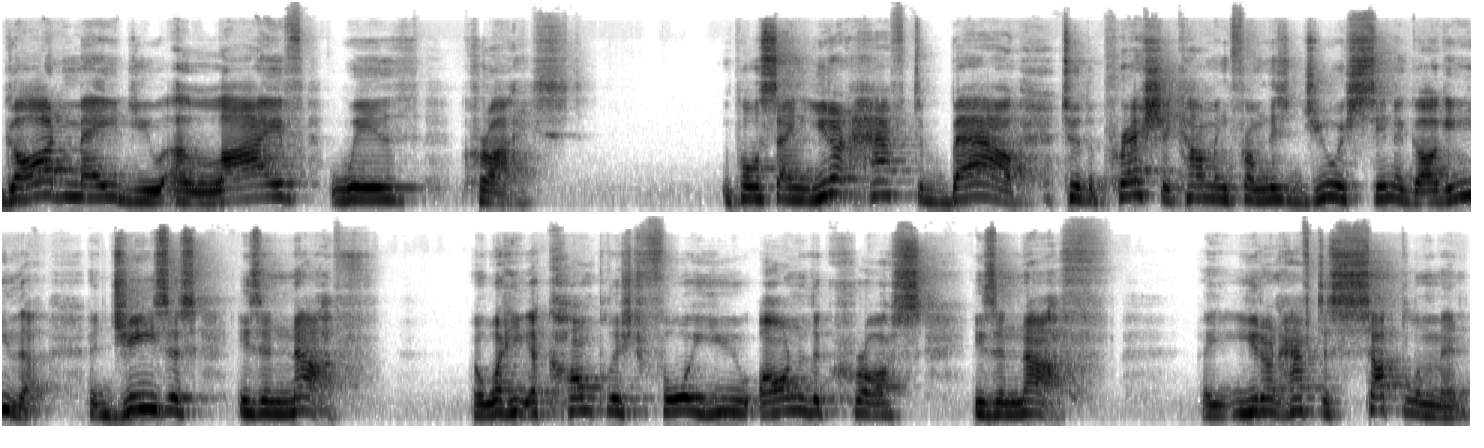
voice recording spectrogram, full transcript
God made you alive with Christ. Paul's saying you don't have to bow to the pressure coming from this Jewish synagogue either. Jesus is enough. And what he accomplished for you on the cross is enough. You don't have to supplement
